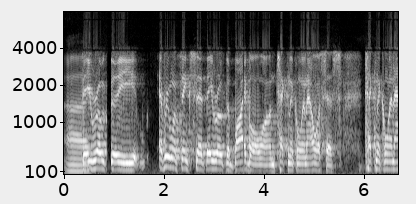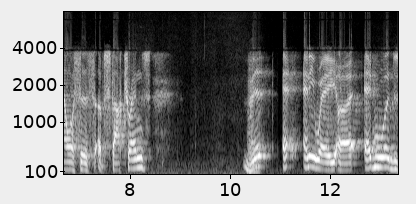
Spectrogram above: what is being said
Uh, they wrote the. Everyone thinks that they wrote the Bible on technical analysis, technical analysis of stock trends. Anyway, uh, Edwards'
